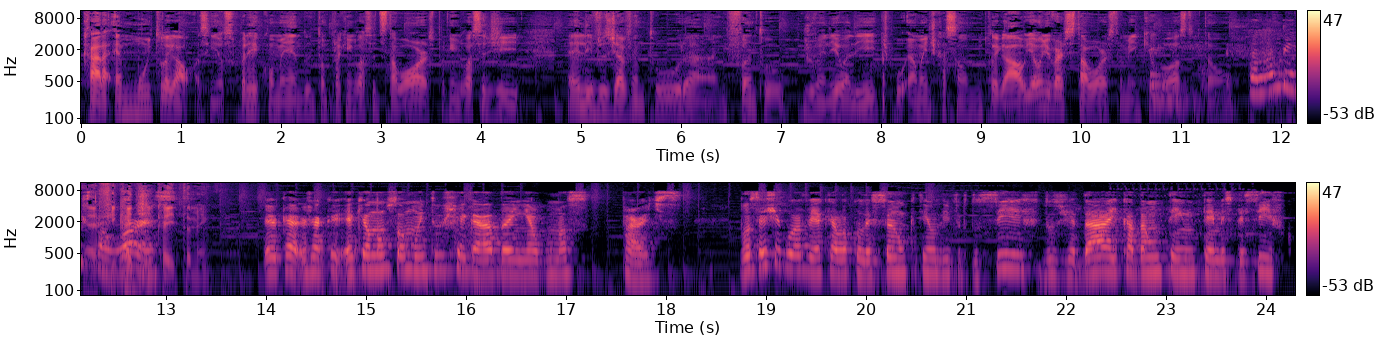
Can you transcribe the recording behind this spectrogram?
cara, é muito legal. Assim, eu super recomendo. Então, pra quem gosta de Star Wars, pra quem gosta de é, livros de aventura, infanto juvenil ali, tipo, é uma indicação muito legal. E é o universo Star Wars também que eu gosto. Então, Falando em é, Star fica Wars, a dica aí também. eu quero, já que, é que eu não sou muito chegada em algumas partes. Você chegou a ver aquela coleção que tem o livro do Sith, dos Jedi, e cada um tem um tema específico?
